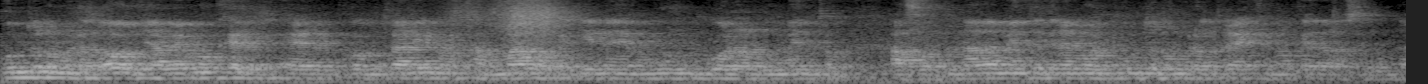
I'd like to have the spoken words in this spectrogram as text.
Punto número dos, ya vemos que el, contrario no es tan malo, que tiene muy buen argumento. Afortunadamente tenemos el punto número tres, que no queda la segunda.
